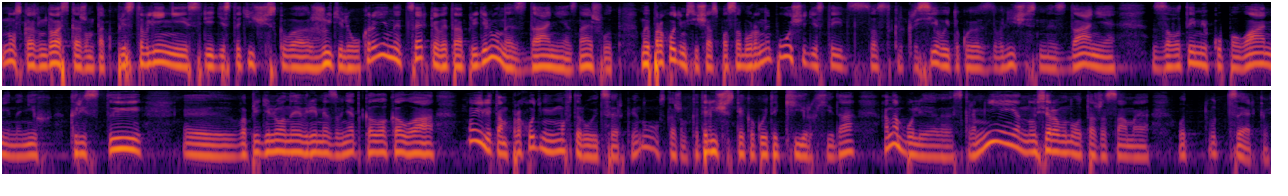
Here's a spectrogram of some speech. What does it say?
ну, скажем, давай скажем так, в представлении среднестатического жителя Украины церковь – это определенное здание, знаешь, вот мы проходим сейчас по Соборной площади, стоит красивое такое величественное здание с золотыми куполами, на них кресты, э, в определенное время звонят колокола, ну или там проходим мимо второй церкви, ну, скажем, католической какой-то кирхи, да, она более скромнее, но все равно та же самая вот, вот церковь.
